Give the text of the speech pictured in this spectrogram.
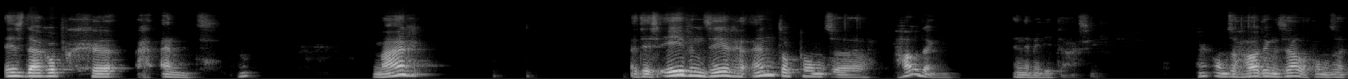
is daarop geënt. Maar het is evenzeer geënt op onze houding in de meditatie. Onze houding zelf, onze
